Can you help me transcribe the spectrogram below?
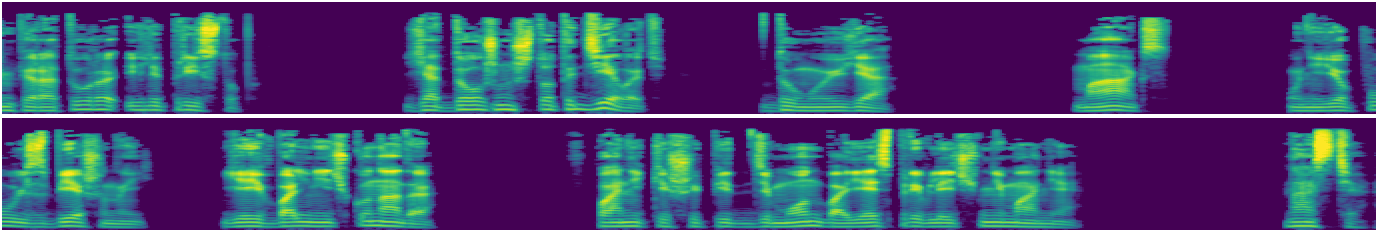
Температура или приступ? Я должен что-то делать», — думаю я. «Макс, у нее пульс бешеный, ей в больничку надо», панике шипит Димон, боясь привлечь внимание. «Настя,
